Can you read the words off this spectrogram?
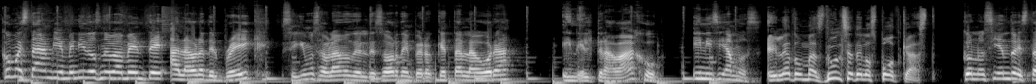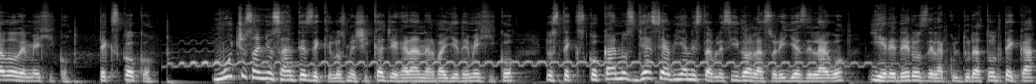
¿Cómo están? Bienvenidos nuevamente a la hora del break. Seguimos hablando del desorden, pero ¿qué tal ahora en el trabajo? Iniciamos. El lado más dulce de los podcasts. Conociendo Estado de México, Texcoco. Muchos años antes de que los mexicas llegaran al Valle de México, los texcocanos ya se habían establecido a las orillas del lago y herederos de la cultura tolteca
